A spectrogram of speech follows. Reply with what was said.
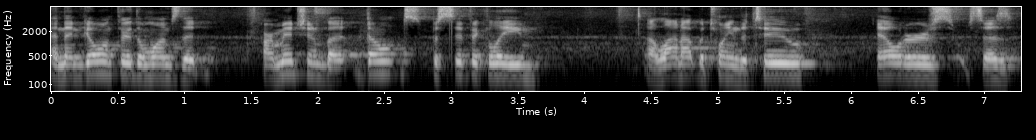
And then going through the ones that are mentioned but don't specifically uh, line up between the two, elders says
